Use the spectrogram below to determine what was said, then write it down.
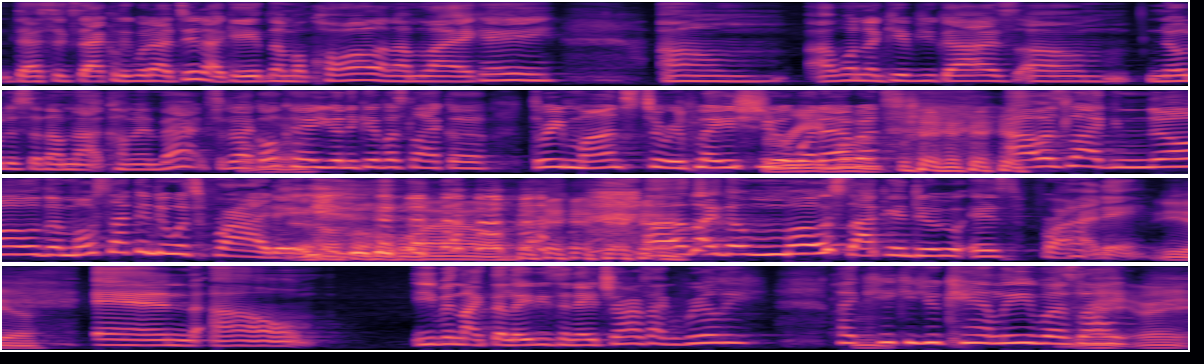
that's exactly what I did. I gave them a call and I'm like, hey, um, I want to give you guys um, notice that I'm not coming back. So they're like, Oh, okay, you're gonna give us like a three months to replace you or whatever. I was like, no, the most I can do is Friday. Oh wow. I was like, the most I can do is Friday. yeah. And um, even like the ladies in HR, I was like, really? Like, Kiki, you can't leave us. Like, Mm.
